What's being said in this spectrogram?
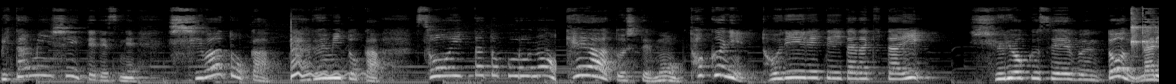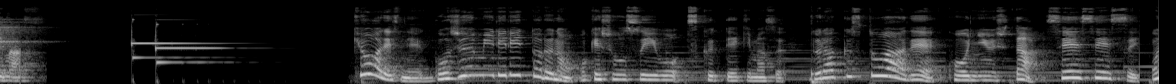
ビタミン C ってですね、シワとかたるみとか、そういったところのケアとしても特に取り入れていただきたい主力成分となります。今日はですね、50ml のお化粧水を作っていきます。ドラッグストアで購入した生成水。同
